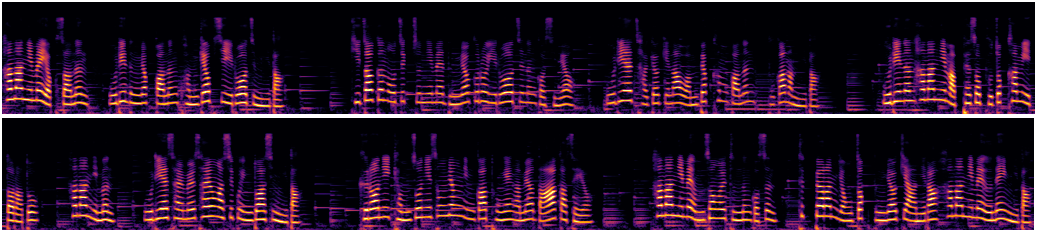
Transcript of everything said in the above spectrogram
하나님의 역사는 우리 능력과는 관계없이 이루어집니다. 기적은 오직 주님의 능력으로 이루어지는 것이며 우리의 자격이나 완벽함과는 무관합니다. 우리는 하나님 앞에서 부족함이 있더라도 하나님은 우리의 삶을 사용하시고 인도하십니다. 그러니 겸손히 성령님과 동행하며 나아가세요. 하나님의 음성을 듣는 것은 특별한 영적 능력이 아니라 하나님의 은혜입니다.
